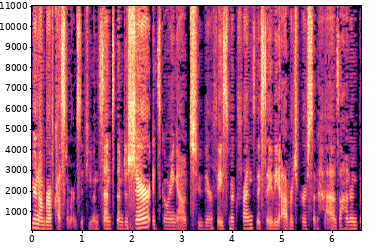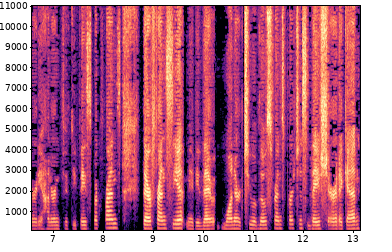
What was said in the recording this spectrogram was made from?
your number of customers. If you incent them to share, it's going out to their Facebook friends. They say the average person has 130, 150 Facebook friends. Their friends see it. Maybe they, one or two of those friends purchase. They share it again.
